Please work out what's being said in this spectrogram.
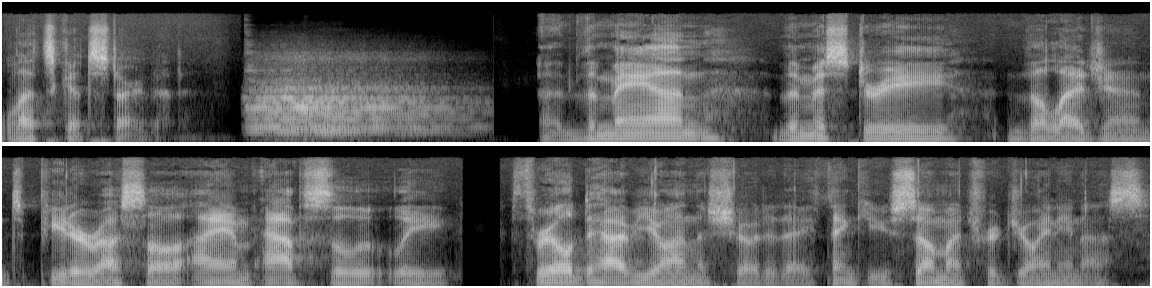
Let's get started. Uh, the man, the mystery, the legend, Peter Russell. I am absolutely thrilled to have you on the show today. Thank you so much for joining us.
